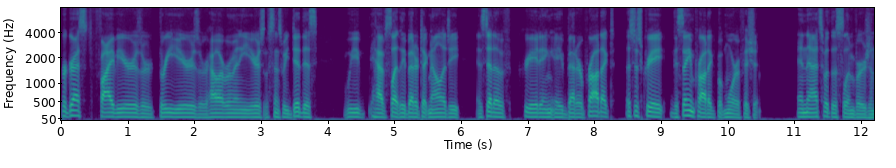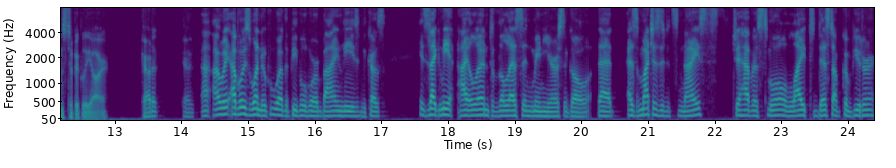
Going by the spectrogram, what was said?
progressed five years or three years or however many years since we did this. We have slightly better technology. Instead of creating a better product, let's just create the same product but more efficient and that's what the slim versions typically are. Got it. I, I, I've always wondered who are the people who are buying these because it's like me. I learned the lesson many years ago that as much as it's nice to have a small, light desktop computer,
